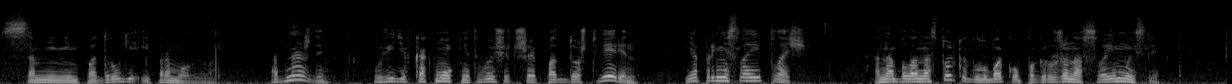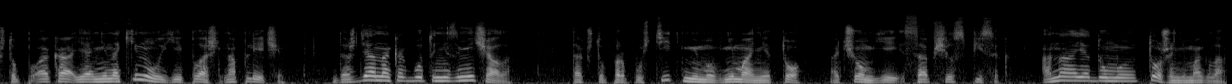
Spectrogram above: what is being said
с сомнением подруги и промолвила. «Однажды, увидев, как мокнет вышедшая под дождь Верин, я принесла ей плащ. Она была настолько глубоко погружена в свои мысли, что пока я не накинула ей плащ на плечи, дождя она как будто не замечала, так что пропустить мимо внимания то, о чем ей сообщил список, она, я думаю, тоже не могла.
